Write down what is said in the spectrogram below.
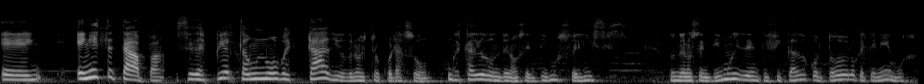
En, esta etapa se despierta un nuevo estadio de nuestro corazón, un estadio donde nos sentimos felices, donde nos sentimos identificados con todo lo que tenemos.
